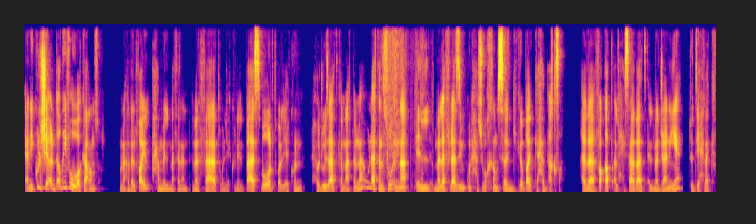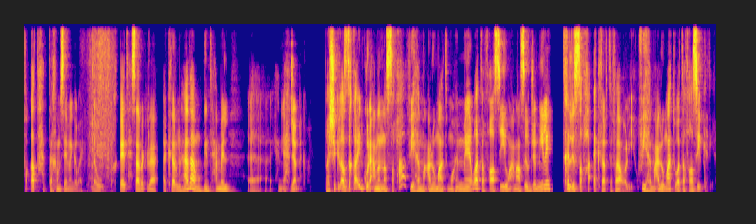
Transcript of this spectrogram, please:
يعني كل شيء أريد أضيفه هو كعنصر. هنا هذا ال file أحمل مثلا الملفات وليكن الباسبورت وليكن حجوزات كما قلنا ولا تنسوا أن الملف لازم يكون حجمه 5 جيجا بايت كحد أقصى. هذا فقط الحسابات المجانية تتيح لك فقط حتى 5 ميجا بايت لو بقيت حسابك لأكثر من هذا ممكن تحمل آه، يعني أحجام أكبر. بهالشكل أصدقائي نكون عملنا الصفحة. فيها معلومات مهمة وتفاصيل وعناصر جميلة تخلي الصفحة أكثر تفاعلية وفيها معلومات وتفاصيل كثيرة.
